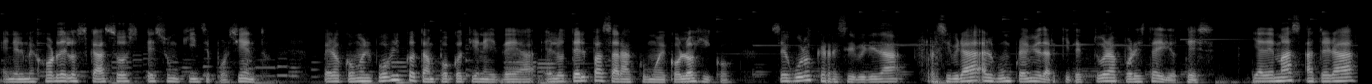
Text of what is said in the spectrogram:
en el mejor de los casos es un 15%, pero como el público tampoco tiene idea, el hotel pasará como ecológico, seguro que recibirá, algún premio de arquitectura por esta idiotez, y además atraerá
